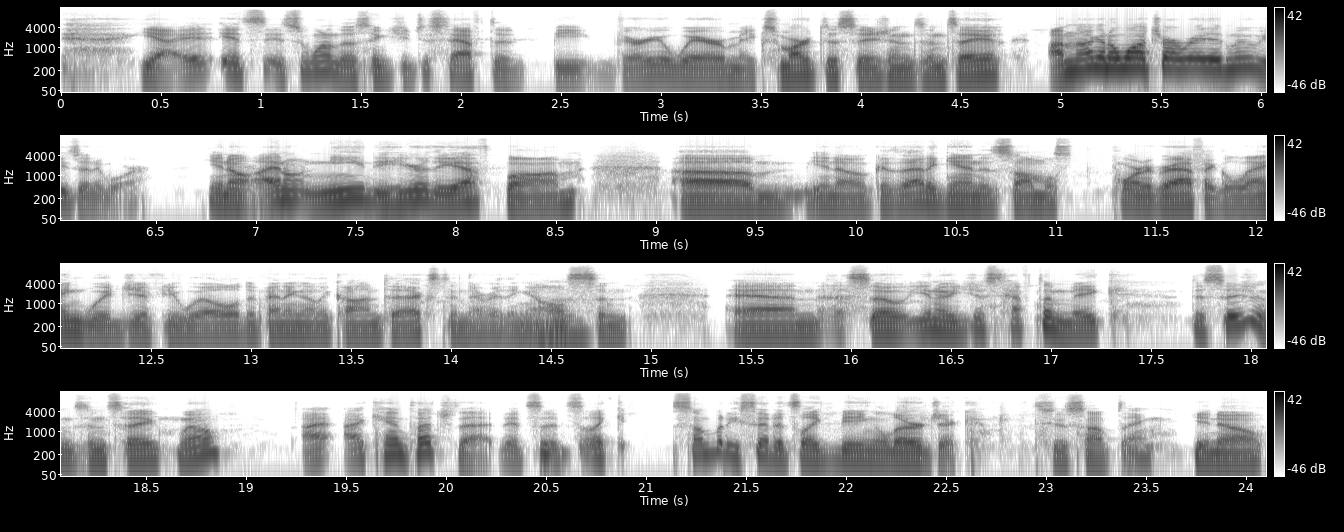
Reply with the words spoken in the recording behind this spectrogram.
yeah, it, it's it's one of those things you just have to be very aware, make smart decisions and say, "I'm not going to watch R-rated movies anymore." You know, I don't need to hear the f bomb, um, you know, because that again is almost pornographic language, if you will, depending on the context and everything else. And and so you know, you just have to make decisions and say, well, I, I can't touch that. It's it's like somebody said, it's like being allergic to something. You know,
